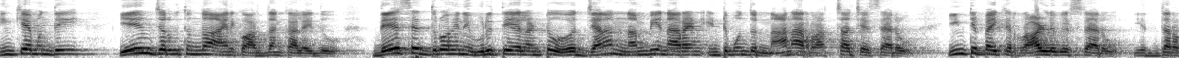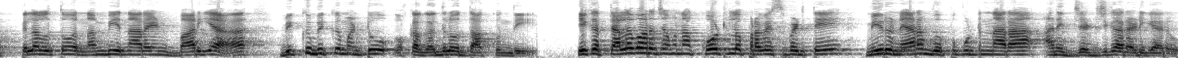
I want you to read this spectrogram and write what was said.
ఇంకేముంది? ఏం జరుగుతుందో ఆయనకు అర్థం కాలేదు. దేశద్రోహిని ఉరితీయాలంటూ జనం నంబి నారాయణ ఇంటి ముందు నానా రచ్చా చేశారు. ఇంటిపైకి రాళ్ళు విసిరారు. ఇద్దరు పిల్లలతో నంబి నారాయణ భార్య బిక్కుబిక్కుమంటూ ఒక గదిలో దాక్కుంది. ఇక తెల్లవారుజామున కోర్టులో ప్రవేశపెడితే మీరు నేరం ఒప్పుకుంటున్నారా అని జడ్జి గారు అడిగారు.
